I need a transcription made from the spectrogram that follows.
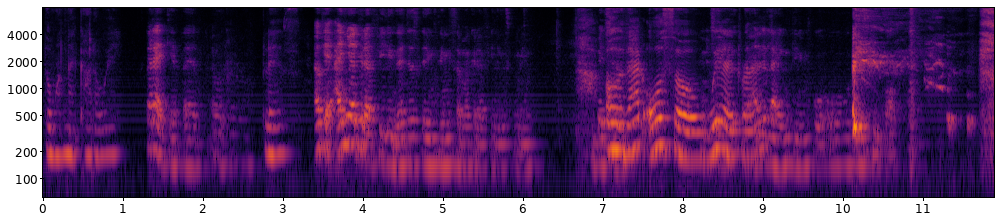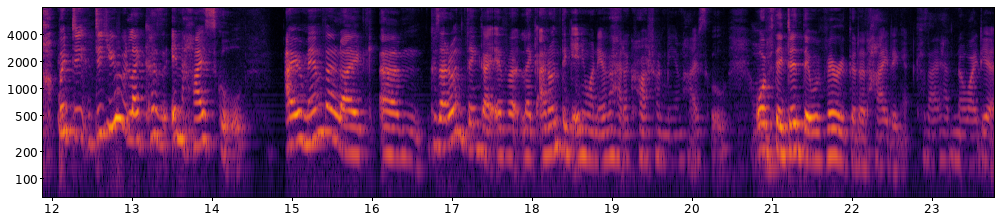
the one that got away. But I get that. Oh girl. Bless. Okay, I knew I could have feelings. I just didn't think someone could have feelings for me. Which Oh, is- that also weird, right? underlying theme for all these people. But did, did you like because in high school, I remember like um because I don't think I ever like I don't think anyone ever had a crush on me in high school, or if they did, they were very good at hiding it because I had no idea.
